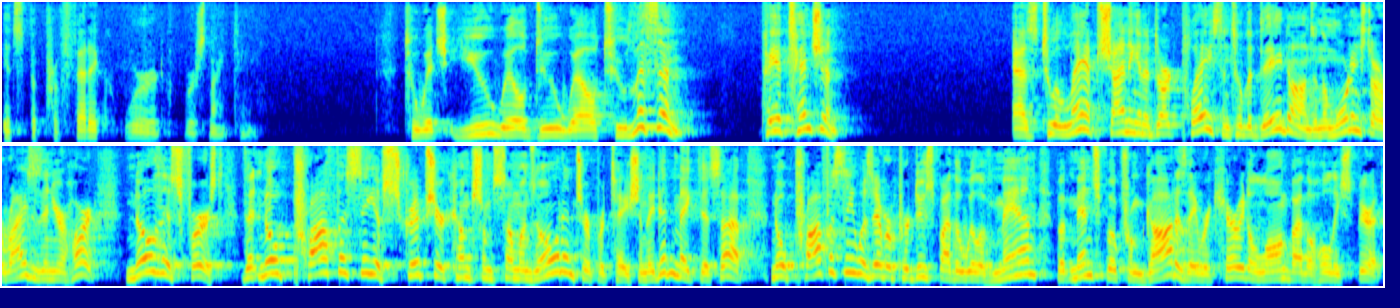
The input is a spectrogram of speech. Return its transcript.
It's the prophetic word, verse 19, to which you will do well to listen, pay attention as to a lamp shining in a dark place until the day dawns and the morning star rises in your heart. Know this first that no prophecy of Scripture comes from someone's own interpretation. They didn't make this up. No prophecy was ever produced by the will of man, but men spoke from God as they were carried along by the Holy Spirit.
